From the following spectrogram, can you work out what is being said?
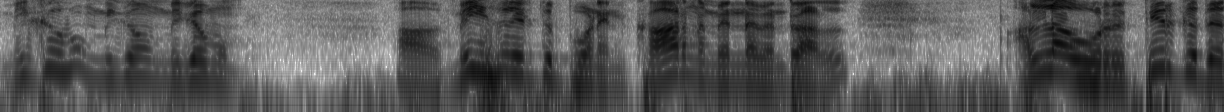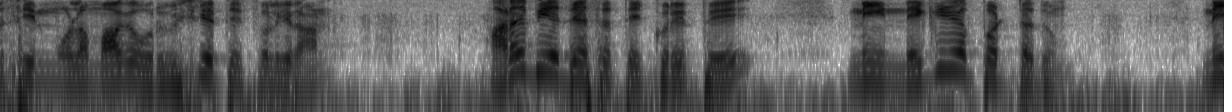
மிகவும் மிகவும் மிகவும் ஆ, மெய்சிலிர்த்து போனேன். காரணம் என்னவென்றால் அல்லாஹ் ஒரு தீர்க்கதரிசியின் மூலமாக ஒரு விஷயத்தை சொல்கிறான். அரேபிய தேசத்தை குறித்து நீ நெகிழப்பட்டதும் நீ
